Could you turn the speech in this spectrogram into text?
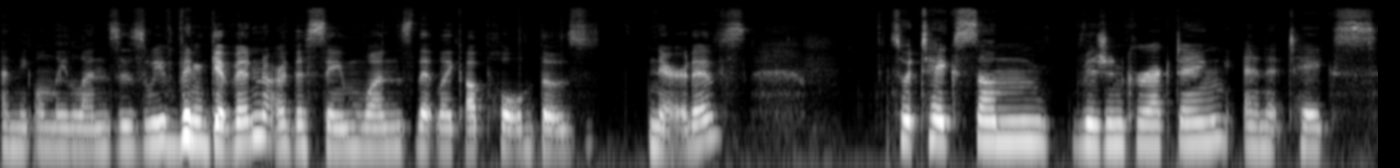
and the only lenses we've been given are the same ones that like uphold those narratives. So it takes some vision correcting and it takes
